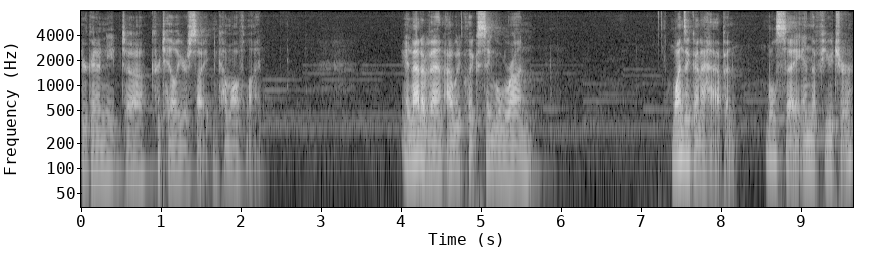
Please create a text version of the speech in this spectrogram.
you're going to need to curtail your site and come offline. In that event, I would click single run. When's it going to happen? We'll say in the future.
